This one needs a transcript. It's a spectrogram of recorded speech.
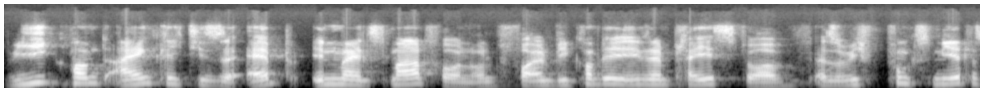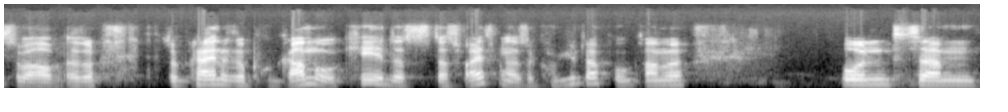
wie kommt eigentlich diese App in mein Smartphone und vor allem, wie kommt die in den Play Store? Also wie funktioniert das überhaupt? Also so kleinere Programme, okay, das, das weiß man, also Computerprogramme. Und ähm,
